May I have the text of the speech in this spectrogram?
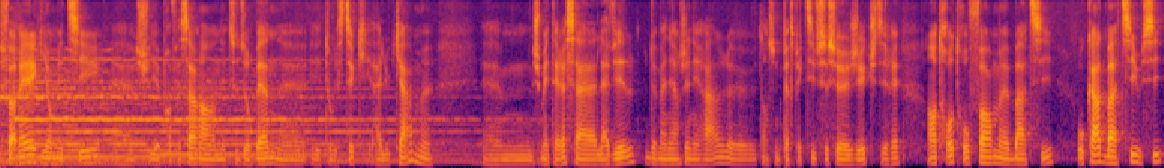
Forêt, Guillaume Métier. Euh, je suis professeur en études urbaines euh, et touristiques à l'UCAM. Euh, je m'intéresse à la ville de manière générale, dans une perspective sociologique, je dirais, entre autres aux formes bâties, au cadre bâti aussi,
